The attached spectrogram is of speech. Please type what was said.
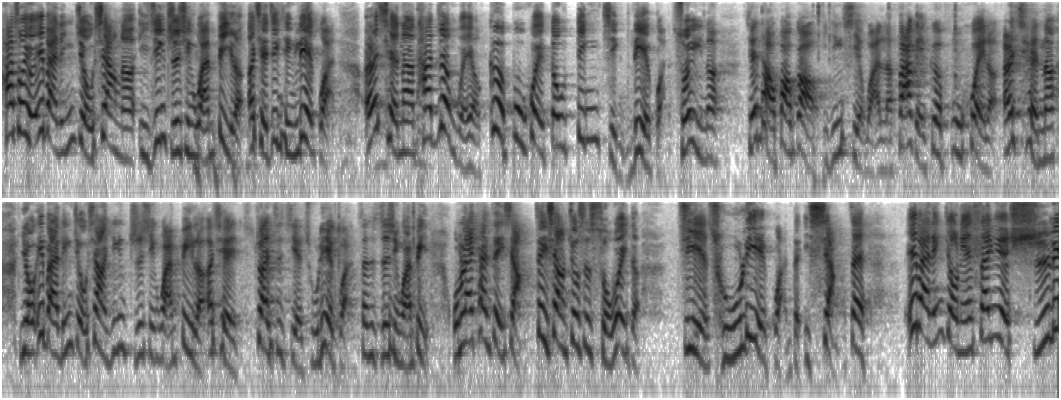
他说有一百零九项呢已经执行完毕了，而且进行列管，而且呢他认为哦各部会都盯紧列管，所以呢检讨报告已经写完了，发给各部会了，而且呢有一百零九项已经执行完毕了，而且算是解除列管，算是执行完毕。我们来看这一项，这一项就是所谓的解除列管的一项，在。一百零九年三月十六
